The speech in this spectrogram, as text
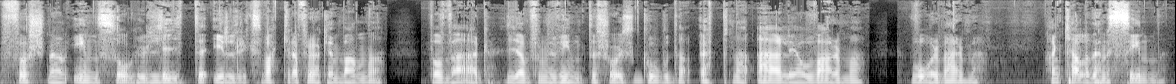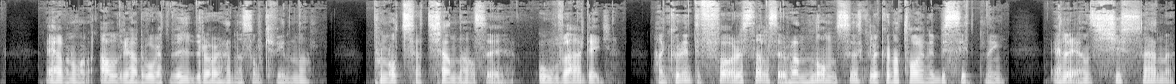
Först när han insåg hur lite Ilriks vackra fröken Vanna var värd jämfört med Vintersorgs goda, öppna, ärliga och varma vårvärme. Han kallade henne sin, även om han aldrig hade vågat vidröra henne som kvinna. På något sätt kände han sig ovärdig. Han kunde inte föreställa sig hur han någonsin skulle kunna ta henne i besittning eller ens kyssa henne.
